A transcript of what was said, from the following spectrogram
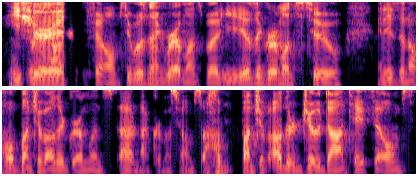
He sure is. films. He wasn't in Gremlins, but he is in Gremlins 2, and he's in a whole bunch of other Gremlins, uh, not Gremlins films, a whole bunch of other Joe Dante films,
